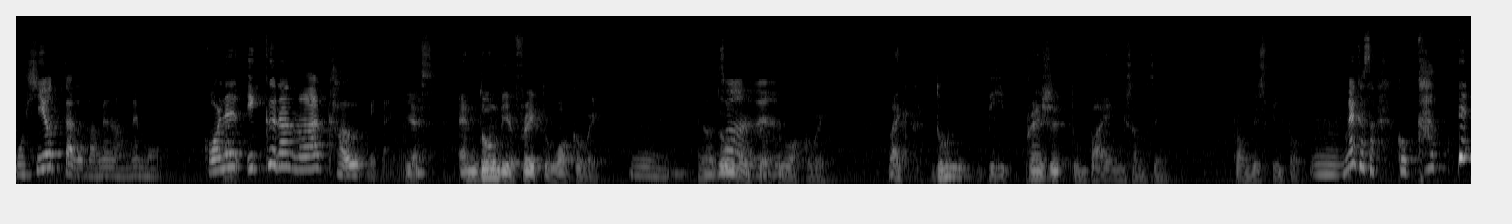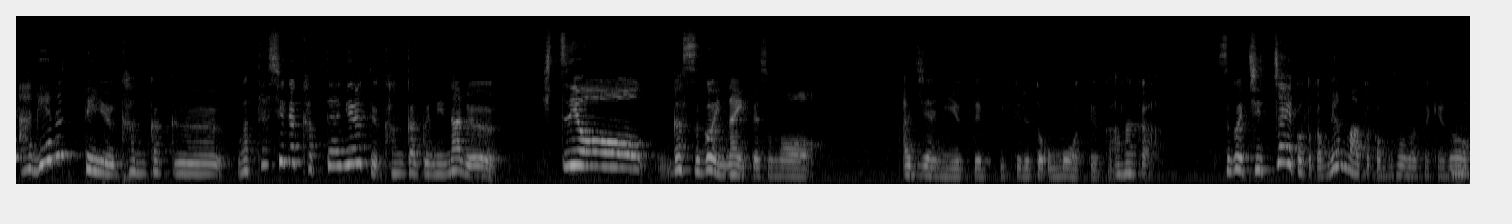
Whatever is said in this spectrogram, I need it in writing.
もうひよったらダメなのねもうこれいくらなら買うみたいなね Yes. And don't be afraid to walk away. うん You know, don't be So, afraid to uh, walk away. Like, don't be pressured to buying something うん、なんかさこう買ってあげるっていう感覚私が買ってあげるっていう感覚になる必要がすごいないってそのアジアに言って,言ってると思うっていうかなんかすごいちっちゃい子とかミャンマーとかもそうだったけど、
